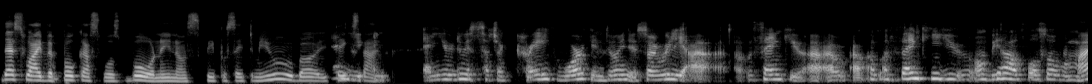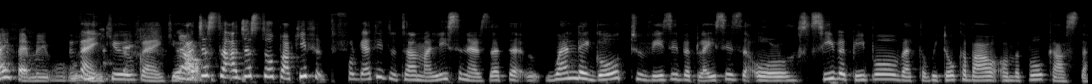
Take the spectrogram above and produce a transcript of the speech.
That's why the podcast was born. You know, people say to me, "Oh, but it takes time." And you're doing such a great work in doing this. So really, uh, thank you. I, am thanking you on behalf also of my family. Thank you, thank you. No. I just, I just hope I keep forgetting to tell my listeners that uh, when they go to visit the places or see the people that we talk about on the podcast,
